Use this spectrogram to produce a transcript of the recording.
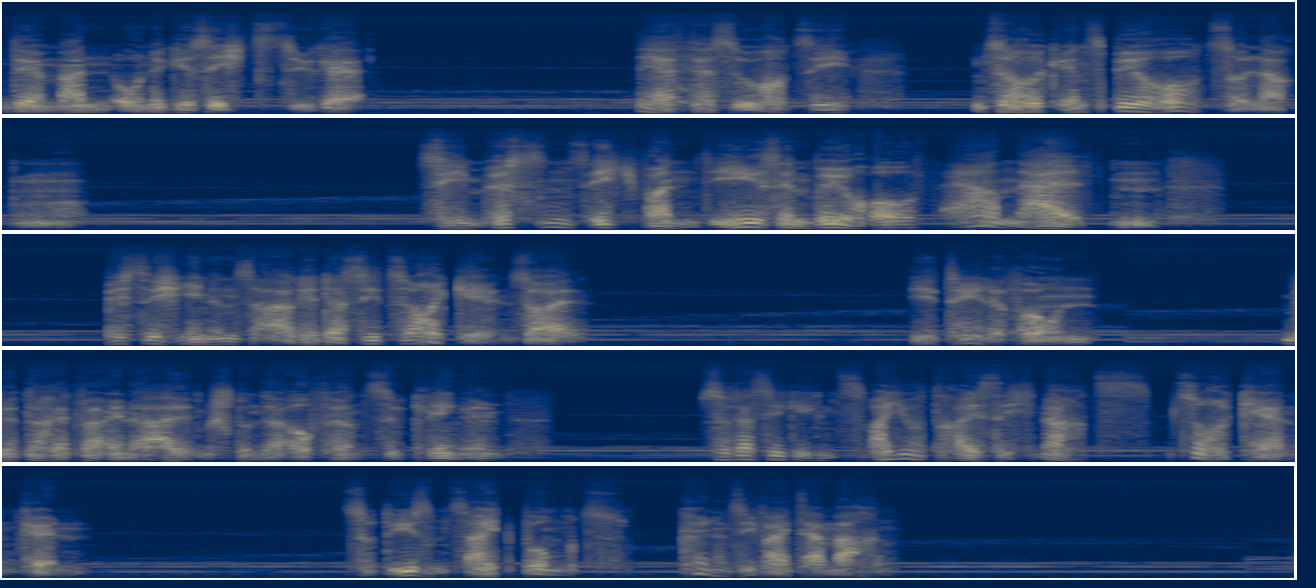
Der Mann ohne Gesichtszüge. Er versucht Sie zurück ins Büro zu locken. Sie müssen sich von diesem Büro fernhalten, bis ich Ihnen sage, dass Sie zurückgehen sollen. Ihr Telefon wird nach etwa einer halben Stunde aufhören zu klingeln, sodass Sie gegen 2.30 Uhr nachts zurückkehren können. Zu diesem Zeitpunkt können Sie weitermachen.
